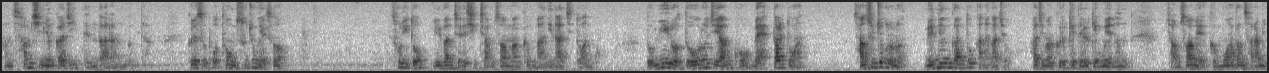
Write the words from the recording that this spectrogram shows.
한 30년까지 된다라는 겁니다. 그래서 보통 수중에서 소리도 일반 재래식 잠수함만큼 많이 나지도 않고 또 위로 떠오르지 않고 몇 달 동안 산술적으로는 몇 년간도 가능하죠. 하지만 그렇게 될 경우에는 잠수함에 근무하던 사람이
